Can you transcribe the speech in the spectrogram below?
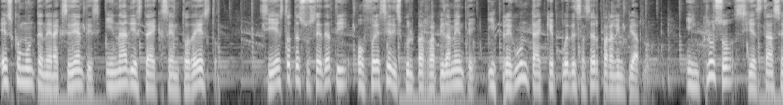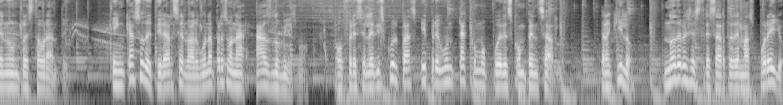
Es común tener accidentes y nadie está exento de esto. Si esto te sucede a ti, ofrece disculpas rápidamente y pregunta qué puedes hacer para limpiarlo incluso si estás en un restaurante. En caso de tirárselo a alguna persona, haz lo mismo. Ofrécele disculpas y pregunta cómo puedes compensarlo. Tranquilo, no debes estresarte de más por ello,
